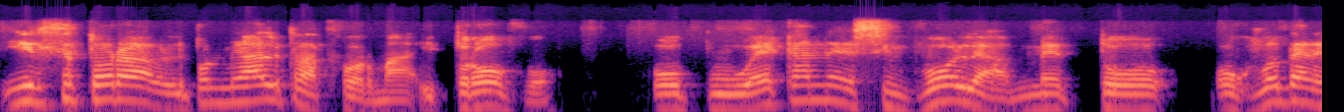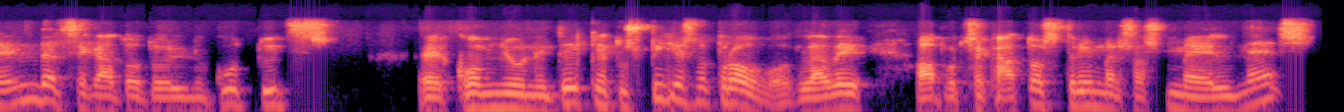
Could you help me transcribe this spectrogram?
ήρθε τώρα λοιπόν μια άλλη πλατφόρμα, η Trovo, όπου έκανε συμβόλαια με το 80-90% του ελληνικού Twitch ε, community και τους πήγε στο τρόβο. Δηλαδή, από τους 100 streamers, ας πούμε, Έλληνες,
